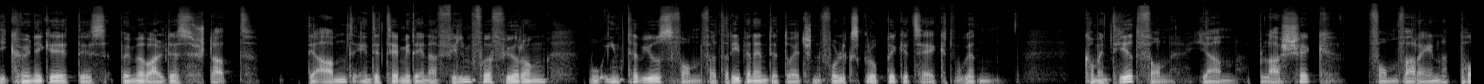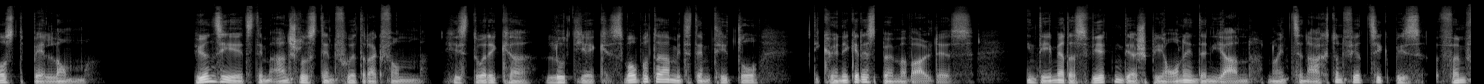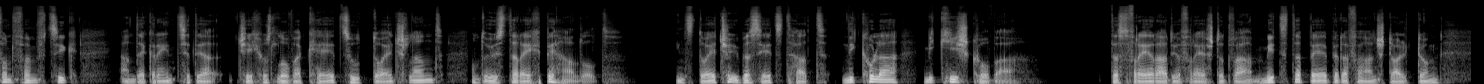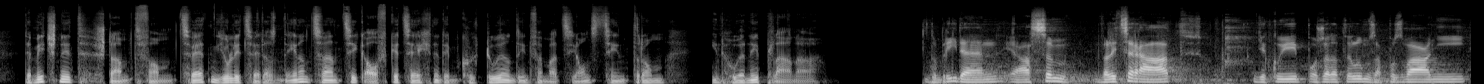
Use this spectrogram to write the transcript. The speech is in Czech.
die Könige des Böhmerwaldes statt. Der Abend endete mit einer Filmvorführung, wo Interviews von Vertriebenen der deutschen Volksgruppe gezeigt wurden kommentiert von Jan Blaschek vom Verein Postbellum. Hören Sie jetzt im Anschluss den Vortrag vom Historiker Ludjek Svoboda mit dem Titel Die Könige des Böhmerwaldes, in dem er das Wirken der Spione in den Jahren 1948 bis 1955 an der Grenze der Tschechoslowakei zu Deutschland und Österreich behandelt. Ins Deutsche übersetzt hat Nikola Mikischkova. Das Freie Radio Freistadt war mit dabei bei der Veranstaltung. Der Mitschnitt stammt vom 2. Juli 2021, aufgezeichnet im Kultur- und Informationszentrum in Hurny Plana. Dobrý den, já jsem velice rád, děkuji pořadatelům za pozvání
